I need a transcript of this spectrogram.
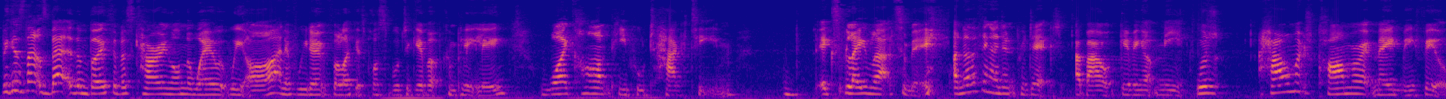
Because that's better than both of us carrying on the way that we are and if we don't feel like it's possible to give up completely why can't people tag team? Explain that to me. Another thing I didn't predict about giving up meat was how much calmer it made me feel.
